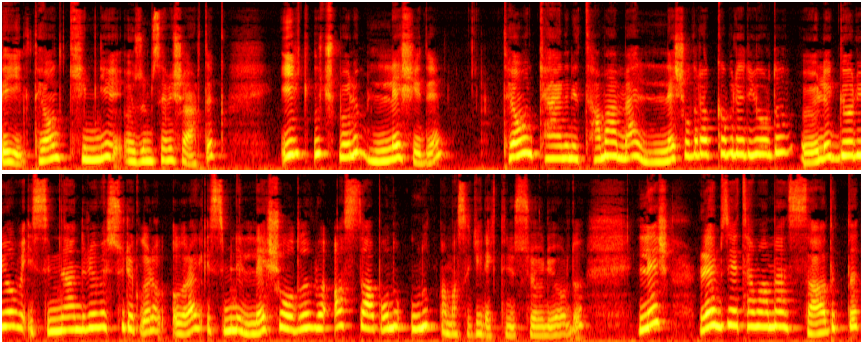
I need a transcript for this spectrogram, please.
değil. Theon kimliği özümsemiş artık. İlk 3 bölüm leş idi. Theon kendini tamamen leş olarak kabul ediyordu. Öyle görüyor ve isimlendiriyor ve sürekli olarak, olarak ismini leş olduğu ve asla bunu unutmaması gerektiğini söylüyordu. Leş Remzi'ye tamamen sadıktı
